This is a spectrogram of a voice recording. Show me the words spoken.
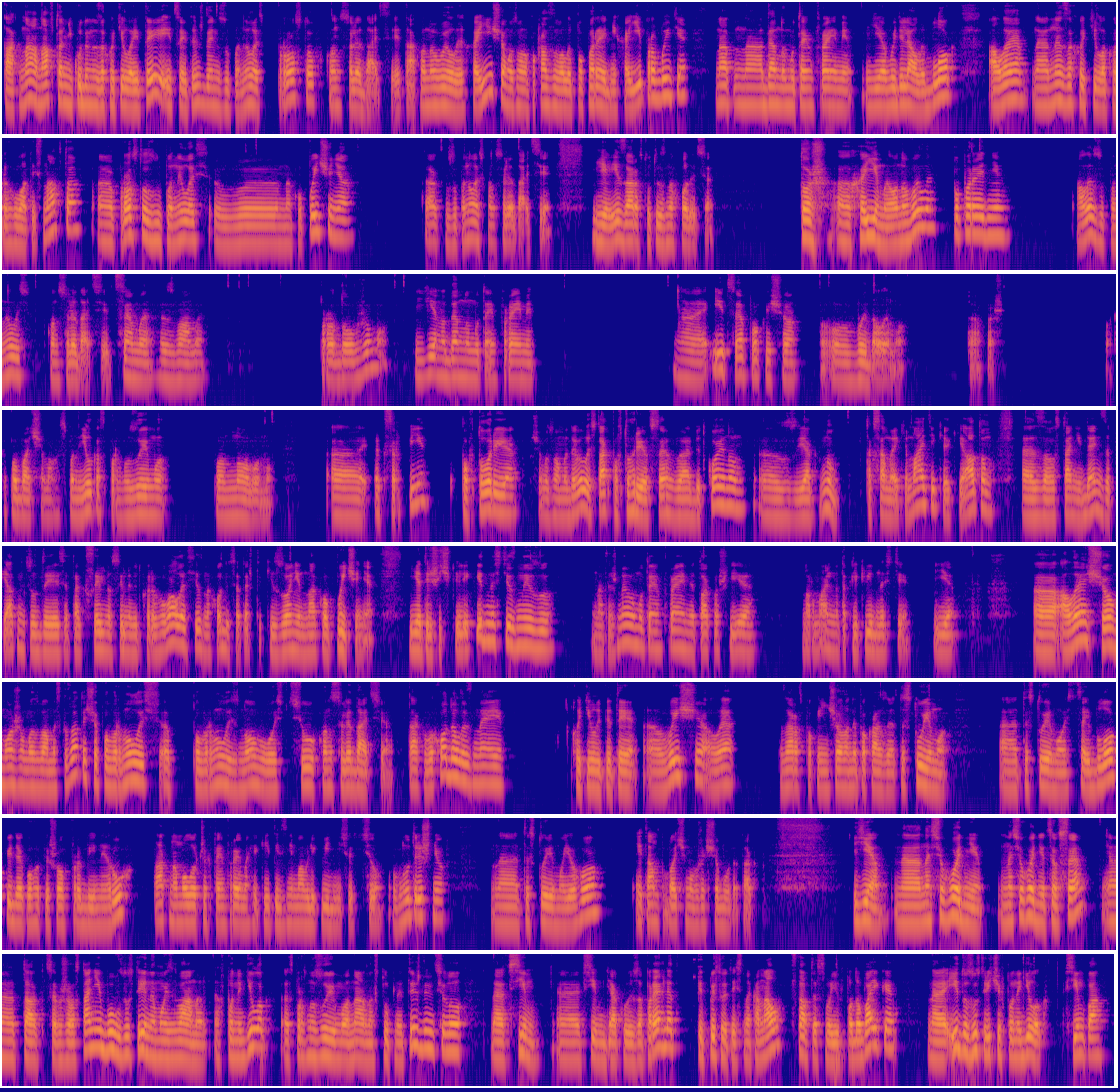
Так, на нафта нікуди не захотіла йти, і цей тиждень зупинилась просто в консолідації. Так, оновили хаї, що ми з вами показували попередні хаї пробиті на, на денному таймфреймі. Є, виділяли блок, але е, не захотіла коригуватись нафта, е, просто зупинилась в накопичення. Так, зупинилась в консолідації. Є, і зараз тут і знаходиться. Тож, е, хаї ми оновили попередні, але зупинились консолідації. Це ми з вами продовжимо. Є на денному таймфреймі. Е, І це поки що видалимо. Також. Поки побачимо. З понеділка спрогнозуємо по-новому. Е, XRP повторює, що ми з вами дивились, так, повторює все за біткоїном, е, як, ну, так само, як і Matic, як і Atom. Е, За останній день, за п'ятницю, здається, так сильно-сильно відкоригувалися і знаходиться теж в такій зоні накопичення. Є трішечки ліквідності знизу, на тижневому таймфреймі також є нормально, так ліквідності є. Е, Але що можемо з вами сказати, що повернулись, е, повернулись знову ось в цю консолідацію. Так, виходили з неї, хотіли піти вище, але зараз поки нічого не показує. Тестуємо, тестуємо ось цей блок, від якого пішов пробійний рух. Так, на молодших таймфреймах, який підзнімав ліквідність ось цю внутрішню. Е, Тестуємо його, і там побачимо вже, що буде. Так. Є. Е, На сьогодні, на сьогодні це все. Е, Так, це вже останній був. Зустрінемось з вами в понеділок. Е, Спрогнозуємо на наступний тиждень ціну. Е, Всім, е, всім дякую за перегляд. Підписуйтесь на канал, ставте свої вподобайки. Е, І до зустрічі в понеділок. Всім па!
